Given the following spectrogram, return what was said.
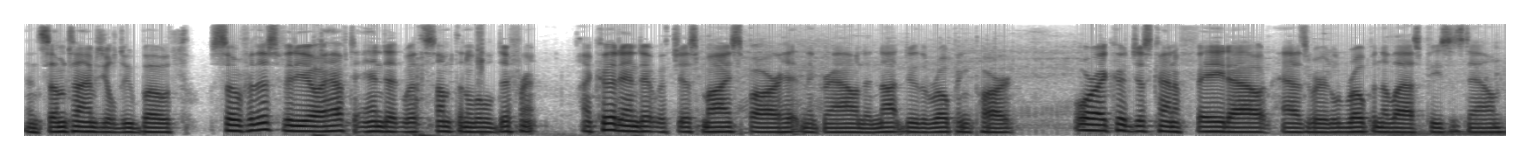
And sometimes you'll do both. So for this video, I have to end it with something a little different. I could end it with just my spar hitting the ground and not do the roping part. Or I could just kind of fade out as we're roping the last pieces down.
